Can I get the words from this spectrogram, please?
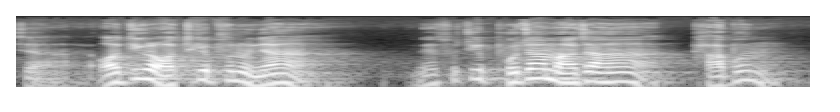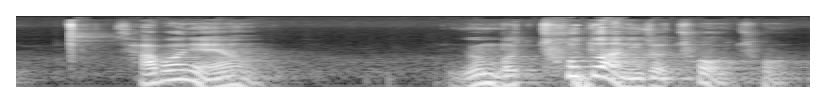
자, 어디를 어떻게 푸느냐? 네, 솔직히 보자마자 답은 4번이에요. 이건 뭐 초도 아니죠, 초, 초.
